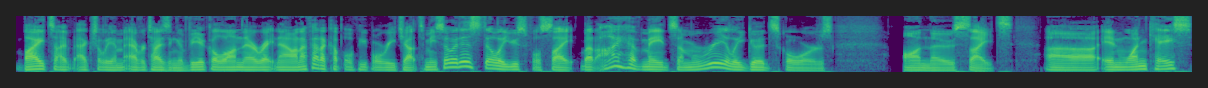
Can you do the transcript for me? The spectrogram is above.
bites. I actually am advertising a vehicle on there right now, and I've had a couple of people reach out to me. So it is still a useful site, but I have made some really good scores on those sites. Uh, in one case,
